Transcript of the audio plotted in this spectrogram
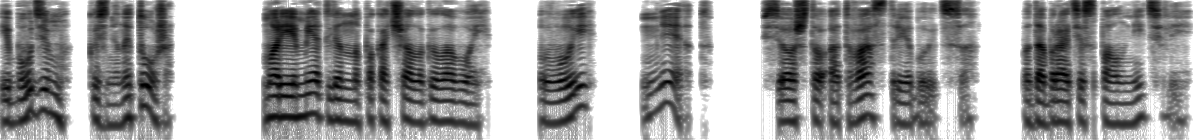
и будем казнены тоже. Мария медленно покачала головой. Вы? Нет. Все, что от вас требуется, подобрать исполнителей.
